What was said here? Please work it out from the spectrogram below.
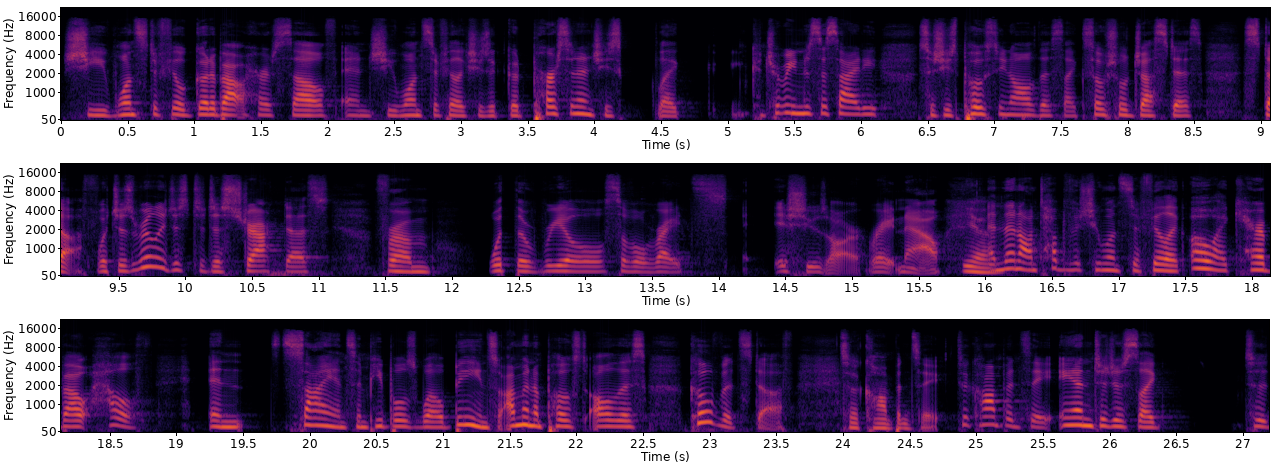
she wants to feel good about herself and she wants to feel like she's a good person and she's like contributing to society. So she's posting all of this like social justice stuff, which is really just to distract us from what the real civil rights issues are right now. Yeah. And then on top of it, she wants to feel like, oh, I care about health and science and people's well being. So I'm going to post all this COVID stuff to compensate. to compensate and to just like to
